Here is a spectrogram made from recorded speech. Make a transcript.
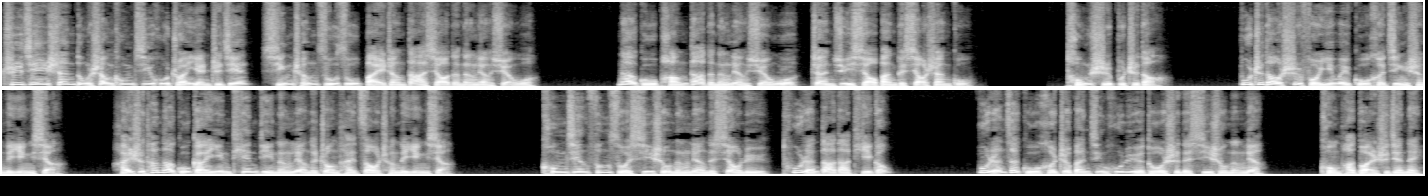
之间山洞上空几乎转眼之间形成足足百丈大小的能量漩涡。那股庞大的能量漩涡占据小半个小山谷，同时不知道，不知道是否因为古河晋升的影响，还是他那股感应天地能量的状态造成的影响，空间封锁吸收能量的效率突然大大提高。不然，在古河这般近乎掠夺式的吸收能量，恐怕短时间内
